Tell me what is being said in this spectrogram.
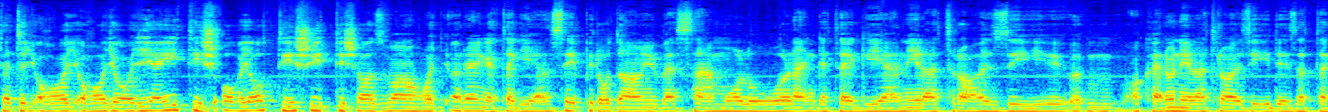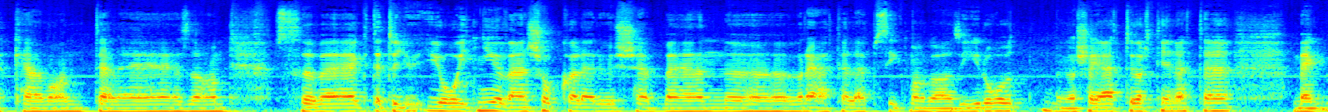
tehát, hogy, hogy, hogy, hogy itt is, vagy ott is, itt is az van, hogy rengeteg ilyen szép irodalmi beszámoló, rengeteg ilyen életrajzi, akár önéletrajzi idézetekkel van tele ez a szöveg. Tehát, hogy jó, itt nyilván sokkal erősebben rátelepszik maga az író, meg a saját története, meg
